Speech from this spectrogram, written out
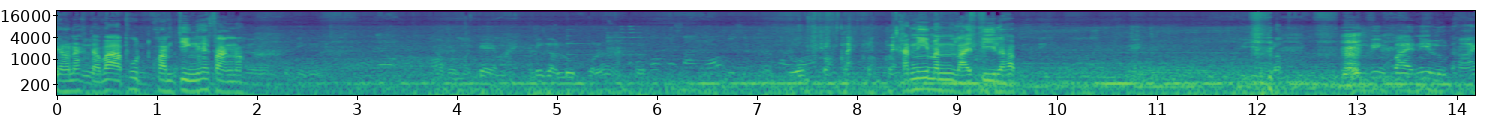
เขานะแต่ว่าพูดความจริงให้ฟังเนาะเออเอาไปมาแก้ใหม่อันนี้ก็ลุมหมดแล้วรวมกลอกแกลกกลอกแกลกคันนี้มันหลายปีแล้วครับ นี่มีอยู่แล้ววิ่งไปนี่หลุดหาย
